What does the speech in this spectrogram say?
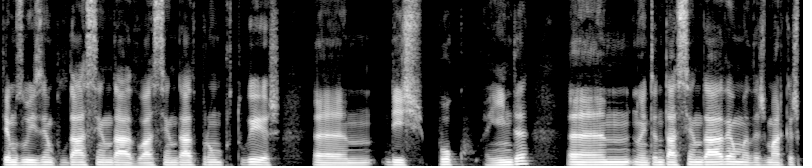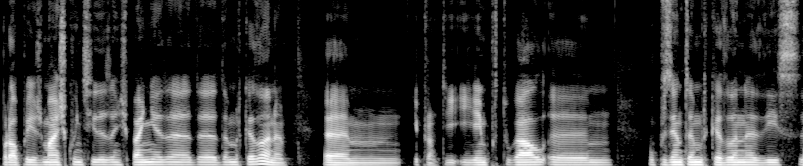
temos o exemplo da Hacendado. A Hacendado para um português um, diz pouco ainda, um, no entanto, a Hacendado é uma das marcas próprias mais conhecidas em Espanha da, da, da Mercadona. Um, e pronto, e, e em Portugal um, o presidente da Mercadona disse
